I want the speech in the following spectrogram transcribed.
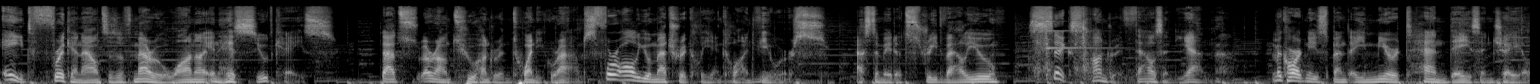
8 frickin' ounces of marijuana in his suitcase. That's around 220 grams for all you metrically inclined viewers. Estimated street value 600,000 yen. McCartney spent a mere 10 days in jail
